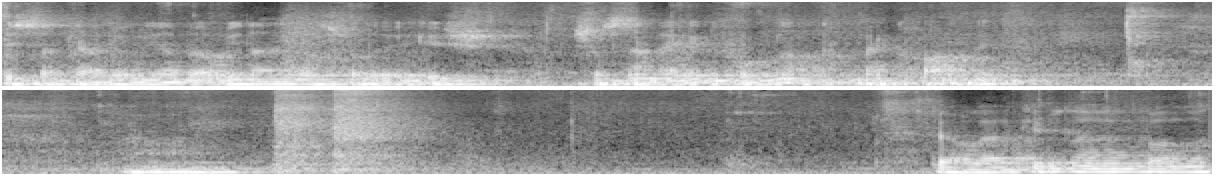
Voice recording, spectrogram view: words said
vissza kell jönni ebbe a világba, szóval ők is, és aztán megint fognak meghalni. De a lelki világban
